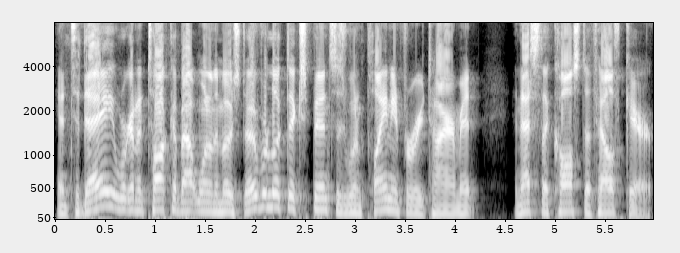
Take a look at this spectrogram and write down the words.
And today, we're going to talk about one of the most overlooked expenses when planning for retirement, and that's the cost of health care.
